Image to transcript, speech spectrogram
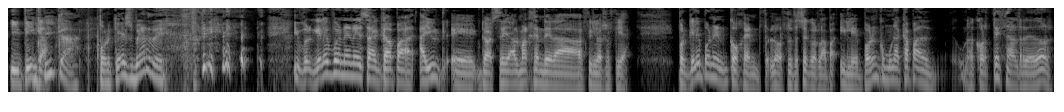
y pica. Pica. ¿Por qué es verde? ¿Y por qué le ponen esa capa? Hay un. Eh, no, estoy al margen de la filosofía. ¿Por qué le ponen, cogen los frutos secos la y le ponen como una capa, una corteza alrededor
